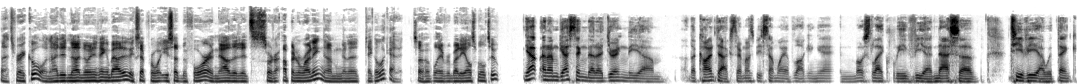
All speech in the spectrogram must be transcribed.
That's very cool. And I did not know anything about it except for what you said before. And now that it's sort of up and running, I'm going to take a look at it. So hopefully everybody else will too. Yep. And I'm guessing that uh, during the, um, the contacts, there must be some way of logging in, most likely via NASA TV, I would think,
